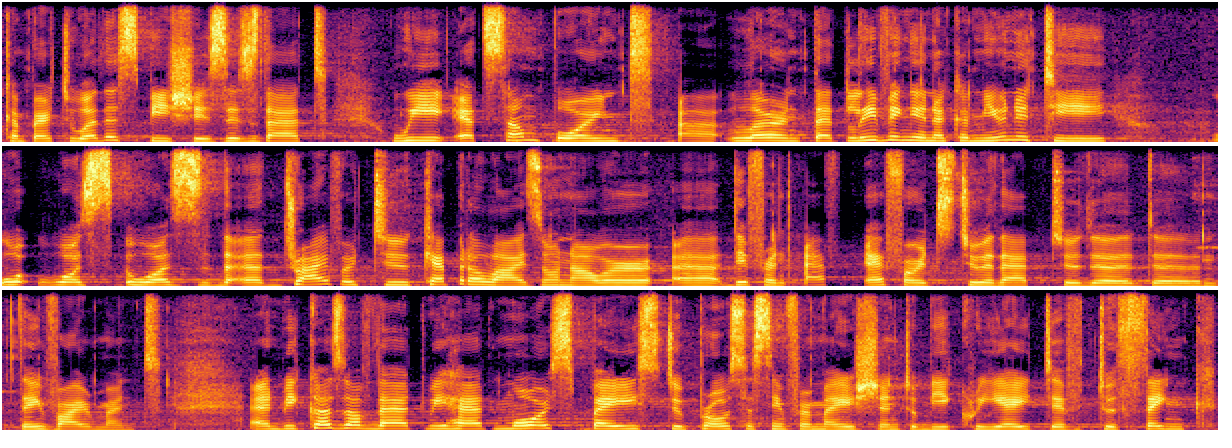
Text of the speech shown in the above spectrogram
compared to other species is that we at some point uh, learned that living in a community was, was the driver to capitalize on our uh, different efforts to adapt to the, the, the environment. And because of that, we had more space to process information, to be creative, to think,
